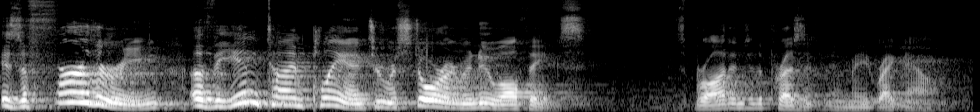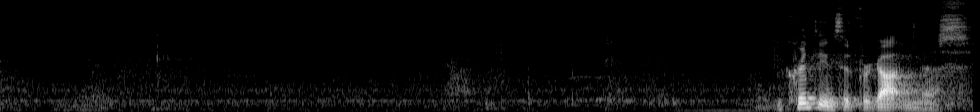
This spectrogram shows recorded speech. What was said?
is a furthering of the end time plan to restore and renew all things. It's brought into the present and made right now. Corinthians had forgotten this.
